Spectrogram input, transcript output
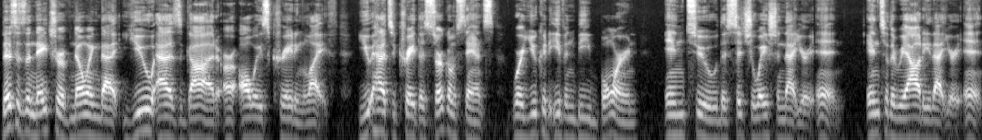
This is the nature of knowing that you, as God, are always creating life. You had to create the circumstance where you could even be born into the situation that you're in, into the reality that you're in,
